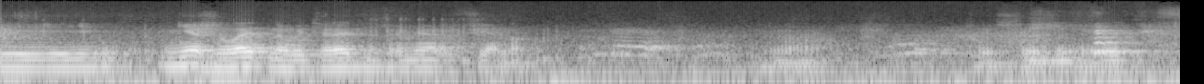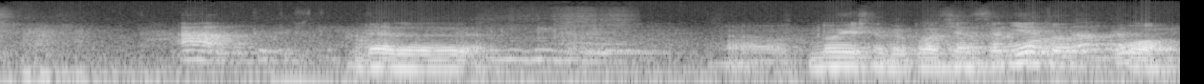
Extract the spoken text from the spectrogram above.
и нежелательно вытирать, например, феном. То есть. А, вот это? Да, да, да. да. А. Но если, например, полотенца нету, о,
